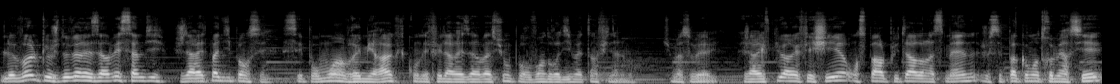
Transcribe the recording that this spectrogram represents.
Le vol que je devais réserver samedi. Je n'arrête pas d'y penser. C'est pour moi un vrai miracle qu'on ait fait la réservation pour vendredi matin finalement. Tu m'as sauvé la vie. J'arrive plus à réfléchir, on se parle plus tard dans la semaine, je sais pas comment te remercier.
